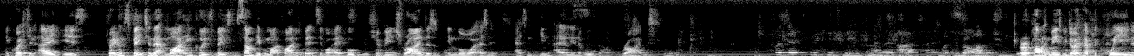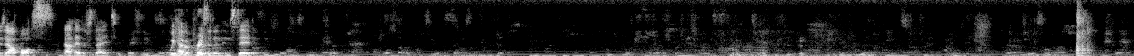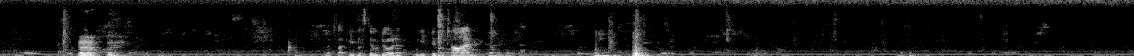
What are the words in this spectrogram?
And question eight is freedom of speech, and that might include speech that some people might find offensive or hateful, should be enshrined as, in law as an, as an inalienable right. A republic? Means we don't have the Queen as our boss, our head of state. We have a president instead. Looks like people are still doing it. We'll give people time.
